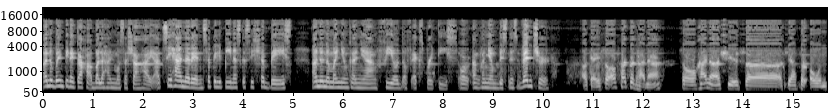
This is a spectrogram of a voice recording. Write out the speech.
Ano ba yung pinagkakaabalahan mo sa Shanghai? At si Hannah rin, sa Pilipinas kasi siya based, ano naman yung kanyang field of expertise or ang kanyang business venture? Okay, so I'll start with Hannah. So Hannah, she is uh, she has her own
